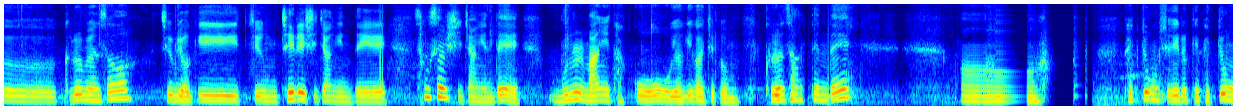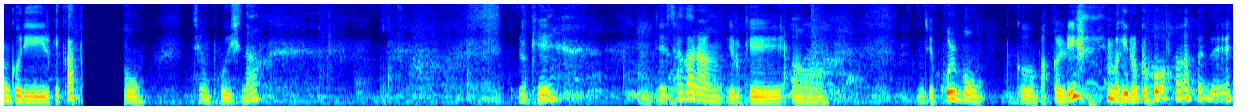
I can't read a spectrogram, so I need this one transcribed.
그 그러면서 지금 여기 지금 재래시장인데 상설시장인데 문을 많이 닫고 여기가 지금 그런 상태인데 어 백종원 씨가 이렇게 백종원 거리 이렇게 카페고 지금 보이시나? 이렇게 이제 사과랑 이렇게 어 이제 골목 그 막걸리 막 이런 거 네.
